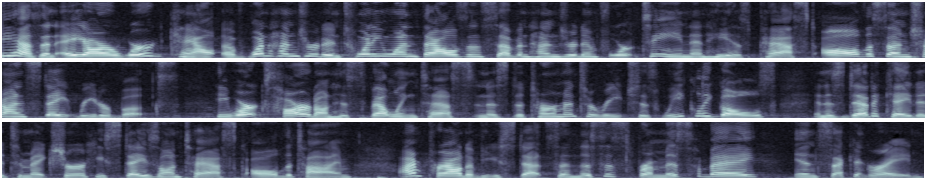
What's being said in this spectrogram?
He has an AR word count of 121,714, and he has passed all the Sunshine State reader books. He works hard on his spelling test and is determined to reach his weekly goals and is dedicated to make sure he stays on task all the time. I'm proud of you, Stetson. This is from Miss Bay in second grade.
